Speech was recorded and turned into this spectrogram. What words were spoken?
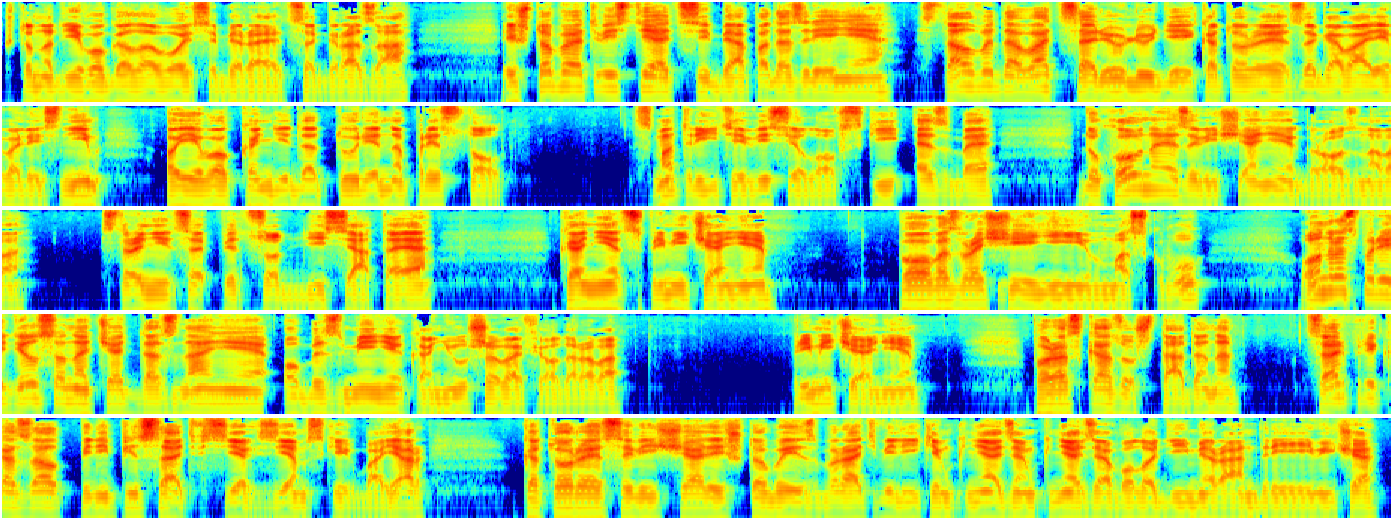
что над его головой собирается гроза, и чтобы отвести от себя подозрения, стал выдавать царю людей, которые заговаривали с ним о его кандидатуре на престол. Смотрите Веселовский, СБ, Духовное завещание Грозного, страница 510, конец примечания. По возвращении в Москву он распорядился начать дознание об измене Конюшева Федорова. Примечание. По рассказу Штадена, царь приказал переписать всех земских бояр, которые совещались, чтобы избрать великим князем князя Владимира Андреевича.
